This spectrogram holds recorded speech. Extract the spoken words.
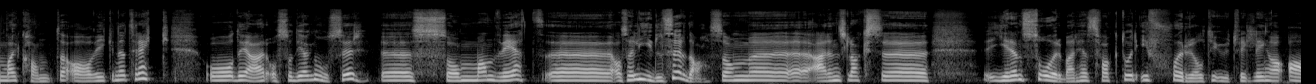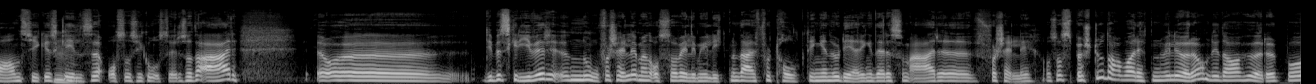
markante avvikende trekk. Og det er også diagnoser eh, som man vet eh, Altså lidelser, da, som eh, er en slags gir en sårbarhetsfaktor i forhold til utvikling av annen psykisk mm. lidelse, også psykoser. Så det er de beskriver noe forskjellig, men også veldig mye likt. Men det er fortolkningen, vurderingen deres, som er forskjellig. Og så spørs det jo da hva retten vil gjøre, om de da hører på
